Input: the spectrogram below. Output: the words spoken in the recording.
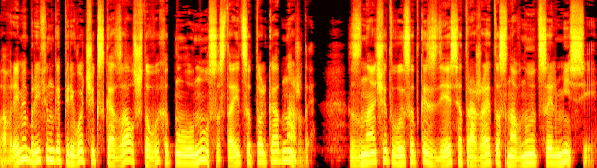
Во время брифинга переводчик сказал, что выход на Луну состоится только однажды, значит, высадка здесь отражает основную цель миссии.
